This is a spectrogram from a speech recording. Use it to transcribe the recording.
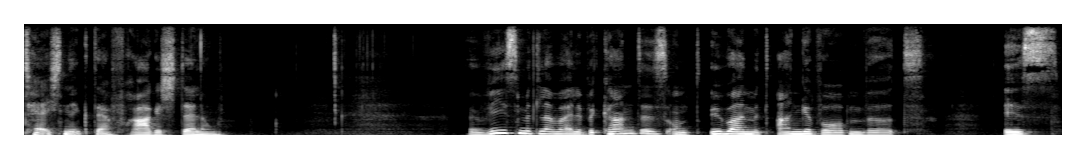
Technik der Fragestellung. Wie es mittlerweile bekannt ist und überall mit angeworben wird, ist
